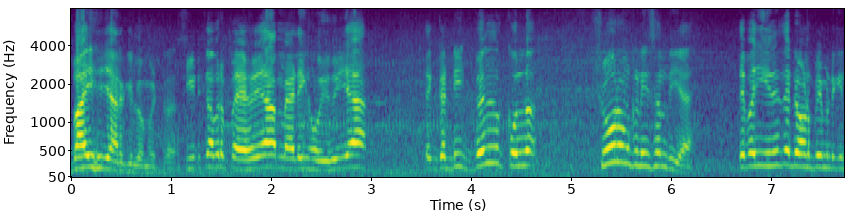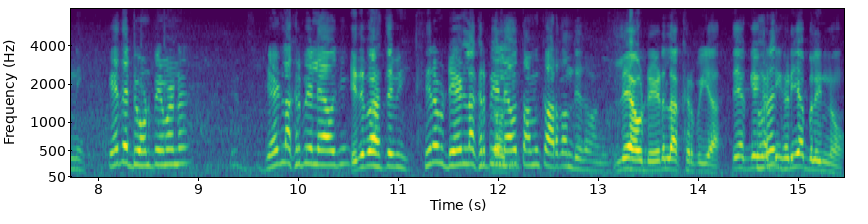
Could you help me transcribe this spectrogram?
22000 ਕਿਲੋਮੀਟਰ। ਸੀਟ ਕਵਰ ਪਏ ਹੋਏ ਆ ਮੈਡਿੰਗ ਹੋਈ ਹੋਈ ਆ ਤੇ ਗੱਡੀ ਬਿਲਕੁਲ ਸ਼ੋਰੂਮ ਕੰਡੀਸ਼ਨ ਦੀ ਹੈ। ਤੇ ਭਾਜੀ ਇਹਦੇ ਤੇ ਡਾਊਨ ਪੇਮੈਂਟ ਕਿੰਨੀ? ਇਹ ਤੇ ਡਾਊਨ ਪੇਮੈਂਟ 1.5 ਲੱਖ ਰੁਪਏ ਲਿਆਓ ਜੀ। ਇਹਦੇ ਵਾਸਤੇ ਵੀ? ਸਿਰਫ 1.5 ਲੱਖ ਰੁਪਏ ਲਿਆਓ ਤਾਂ ਵੀ ਕਾਰ ਤੁਹਾਨੂੰ ਦੇ ਦੇਵਾਂਗੇ। ਲਿਆਓ 1.5 ਲੱਖ ਰੁਪਇਆ ਤੇ ਅੱਗੇ ਗੱਡੀ ਖੜੀ ਆ ਬਲਿਨੋ।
